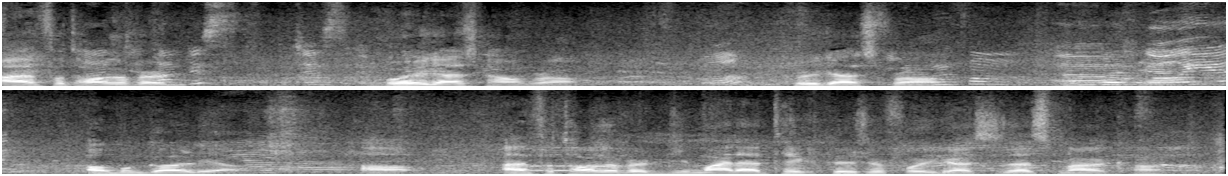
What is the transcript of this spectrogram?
I'm a photographer. I'm just, just Where you guys come from? What? Where you guys from? from Uh, Mongolian? Oh, Mongolia. Yeah. Oh, I'm a photographer. Do you mind I take a picture for you guys? That's my account. Uh,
